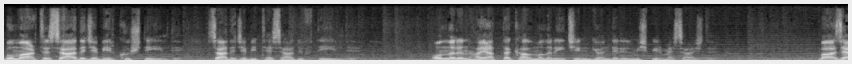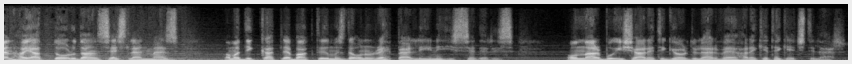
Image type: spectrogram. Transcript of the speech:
Bu martı sadece bir kuş değildi, sadece bir tesadüf değildi. Onların hayatta kalmaları için gönderilmiş bir mesajdı. Bazen hayat doğrudan seslenmez ama dikkatle baktığımızda onun rehberliğini hissederiz. Onlar bu işareti gördüler ve harekete geçtiler.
